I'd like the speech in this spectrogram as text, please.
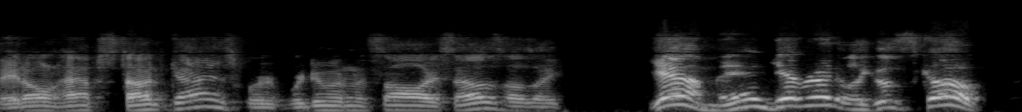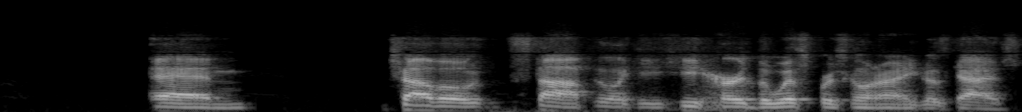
They don't have stunt guys. We're, we're doing this all ourselves. I was like, yeah, man, get ready. Like, let's go. And Chavo stopped. Like, he, he heard the whispers going around. He goes, guys,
